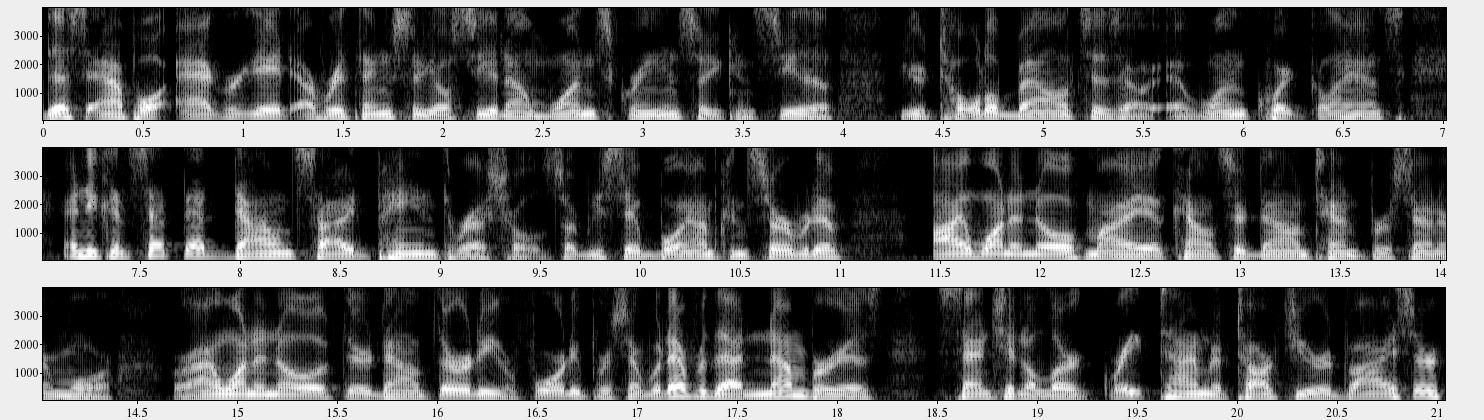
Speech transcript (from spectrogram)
This app will aggregate everything so you'll see it on one screen so you can see the, your total balances at, one quick glance. And you can set that downside pain threshold. So if you say, boy, I'm conservative, I want to know if my accounts are down 10% or more, or I want to know if they're down 30 or 40%, whatever that number is, send you an alert. Great time to talk to your advisor.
